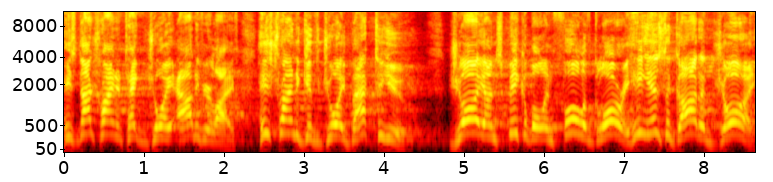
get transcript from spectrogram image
He's not trying to take joy out of your life. He's trying to give joy back to you. Joy unspeakable and full of glory. He is the God of joy,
